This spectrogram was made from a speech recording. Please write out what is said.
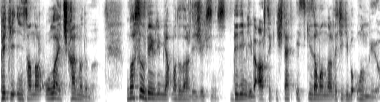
Peki insanlar olay çıkarmadı mı? Nasıl devrim yapmadılar diyeceksiniz. Dediğim gibi artık işler eski zamanlardaki gibi olmuyor.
